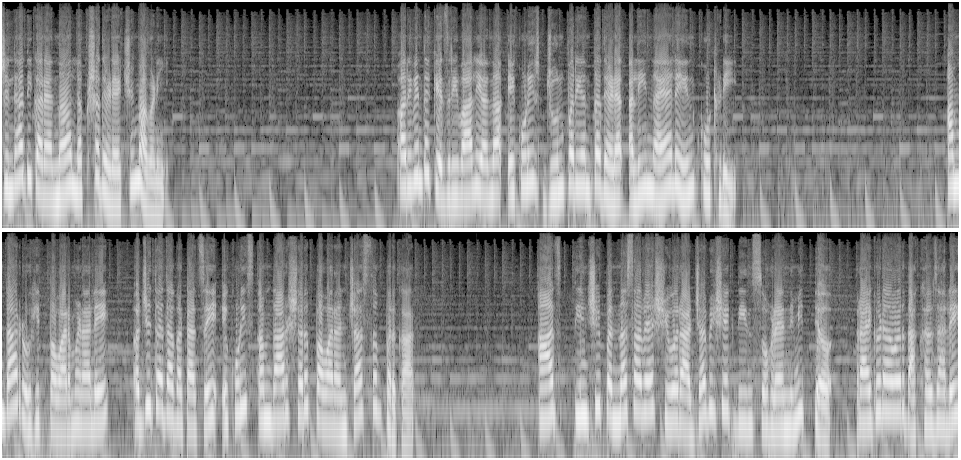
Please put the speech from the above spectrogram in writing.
जिल्हाधिकाऱ्यांना लक्ष देण्याची मागणी. अरविंद केजरीवाल यांना एकोणीस जून पर्यंत देण्यात आली न्यायालयीन कोठडी. आमदार रोहित पवार म्हणाले अजितदादा गटाचे एकोणीस आमदार शरद पवारांच्या संपर्कात. आज तीनशे पन्नासाव्या शिवराज्याभिषेक दिन सोहळ्यानिमित्त रायगडावर दाखल झाले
